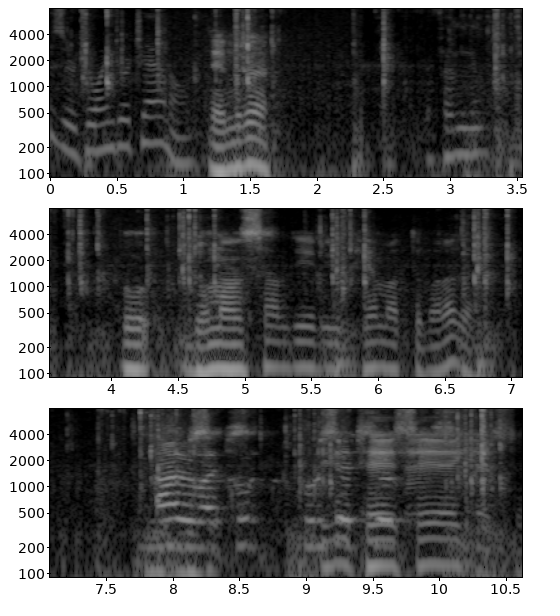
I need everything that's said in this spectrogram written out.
User joined your channel. Emre Efendim? bu Dumansal diye bir PM attı bana da. Abi Biz- bak kur, kuru Bizim set TS'ye gelsin.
